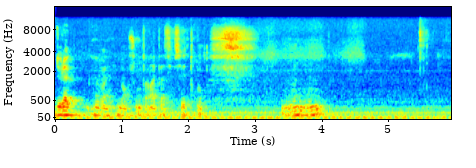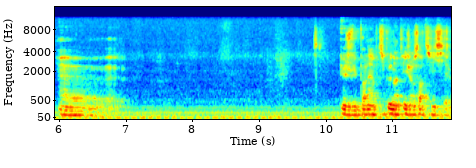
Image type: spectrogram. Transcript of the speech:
de la. non, je ne parlerai pas, c'est trop. et je vais parler un petit peu d'intelligence artificielle.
